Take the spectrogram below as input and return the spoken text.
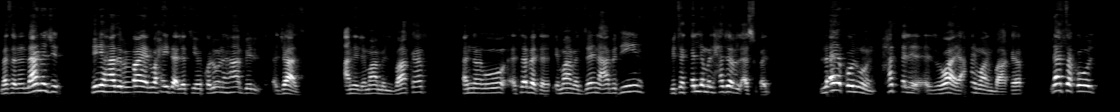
مثلا لا نجد هي هذه الرواية الوحيدة التي ينقلونها بالإعجاز عن الإمام الباكر أنه ثبتت إمامة زين العابدين بتكلم الحجر الأسود. لا يقولون حتى الرواية عن الإمام الباكر لا تقول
